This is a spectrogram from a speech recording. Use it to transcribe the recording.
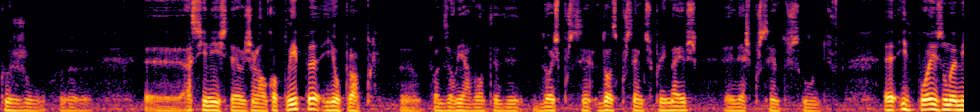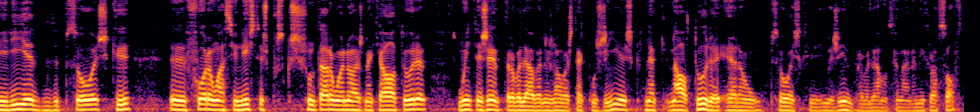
cujo eh, acionista é o Jornal Coplipa, e eu próprio, eh, todos ali à volta de 2%, 12% dos primeiros, 10% dos segundos. e depois uma miríade de pessoas que eh, foram acionistas porque se juntaram a nós naquela altura. Muita gente trabalhava nas novas tecnologias, que na, na altura eram pessoas que, imagino, trabalhavam, sei lá, na Microsoft,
